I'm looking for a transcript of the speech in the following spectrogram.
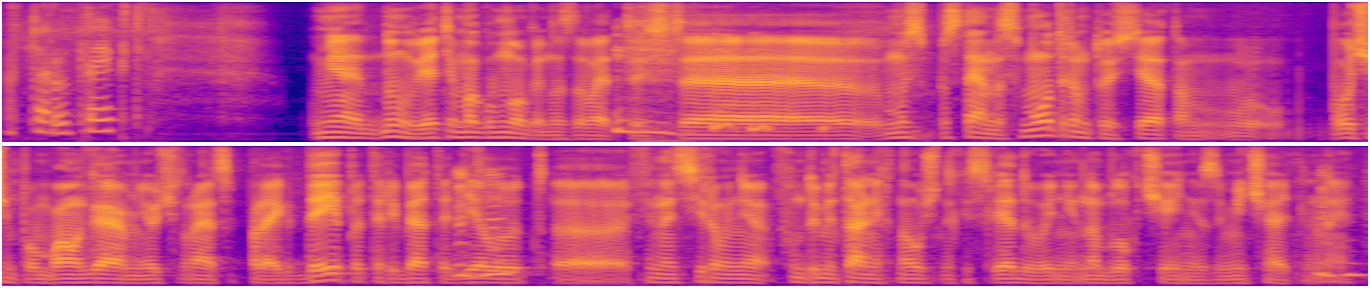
А второй проект? У меня, ну, я тебе могу много называть. То есть э, мы постоянно смотрим, то есть я там очень помогаю, мне очень нравится проект DAPE. Это ребята uh-huh. делают э, финансирование фундаментальных научных исследований на блокчейне, замечательные. Uh-huh.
